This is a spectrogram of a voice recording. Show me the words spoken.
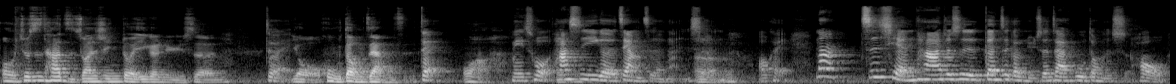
哦，就是他只专心对一个女生，对，有互动这样子。对。哇，没错，他是一个这样子的男生。嗯、OK，那之前他就是跟这个女生在互动的时候，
